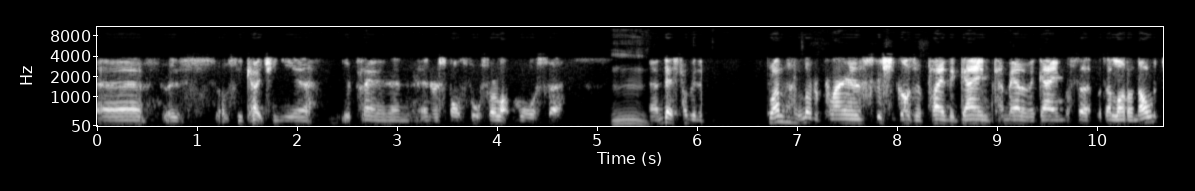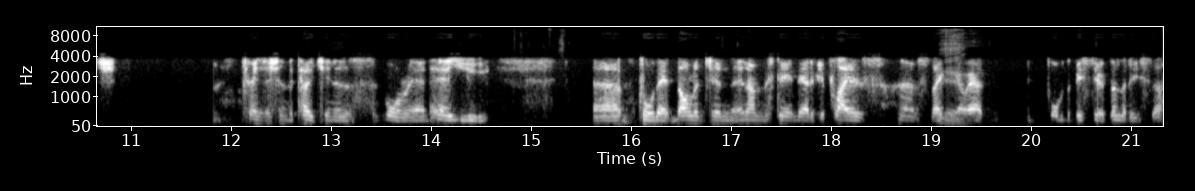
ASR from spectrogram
Uh, whereas obviously coaching, you're, you're planning and, and responsible for a lot more. So Mm. and that's probably the one. A lot of players, especially guys who have played the game, come out of the game with a, with a lot of knowledge. Transition to coaching is more around how you um, draw that knowledge and, and understand out of your players uh, so they can Yeah. go out and perform the best of their ability. So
